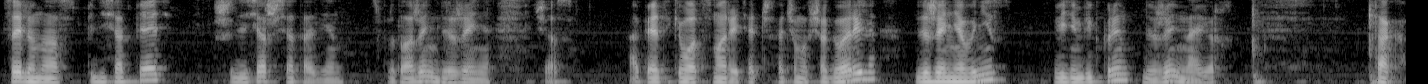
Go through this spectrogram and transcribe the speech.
Цель у нас 55, 60, 61. С Продолжение движения. Сейчас. Опять-таки, вот, смотрите, о, чем мы вчера говорили. Движение вниз. Видим Print, движение наверх. Так.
